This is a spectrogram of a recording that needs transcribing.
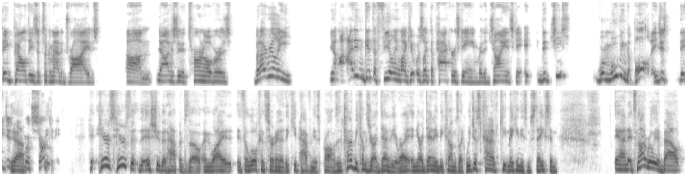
big penalties that took them out of drives. Um, yeah, obviously the turnovers, but I really, you know, I, I, didn't get the feeling like it was like the Packers game or the Giants game. It, the Chiefs were moving the ball. They just they just yeah. were circuited. Here's here's the, the issue that happens though, and why it's a little concerning that they keep having these problems. It kind of becomes your identity, right? And your identity becomes like we just kind of keep making these mistakes, and and it's not really about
